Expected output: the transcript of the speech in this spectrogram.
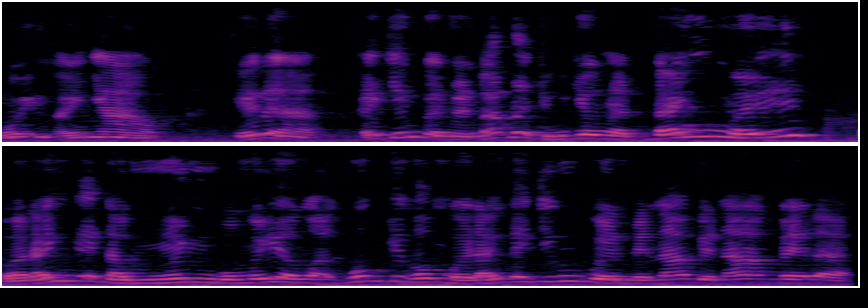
nguyện phải nhào. Thế là cái chính quyền miền Bắc đó, chủ trương là đánh Mỹ và đánh cái đồng minh của Mỹ ở ngoại quốc, chứ không phải đánh cái chính quyền miền Nam Việt Nam hay là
